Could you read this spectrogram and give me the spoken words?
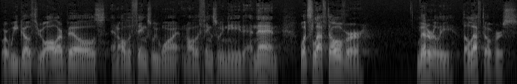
Where we go through all our bills and all the things we want and all the things we need, and then what's left over, literally the leftovers,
